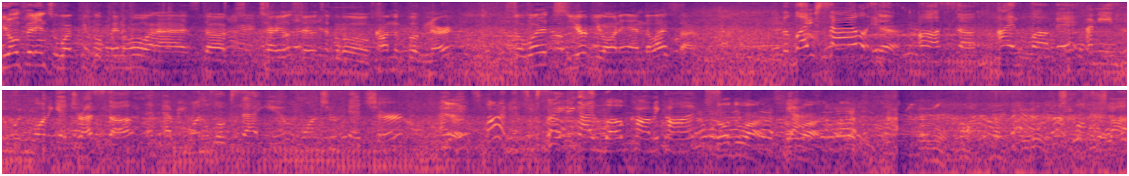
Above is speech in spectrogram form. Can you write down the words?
You don't fit into what people pinhole as the stereo- stereotypical comic book nerd. So what's your view on it and the lifestyle? The lifestyle is Yeah. awesome. I love it. I mean, who wouldn't want to get dressed up? And everyone looks at you and wants your picture. And Yeah. it's fun. It's exciting. I love Comic Cons. So do I. So Yeah. do I. She wants a shot.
